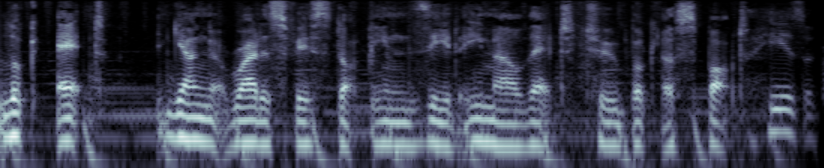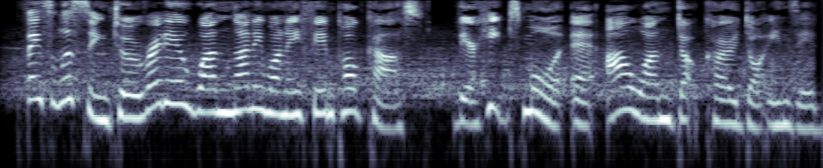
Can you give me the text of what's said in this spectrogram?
look at youngwritersfest.nz. Email that to book a spot. Here's a Thanks for listening to a Radio 191 FM podcast. There are heaps more at r1.co.nz.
